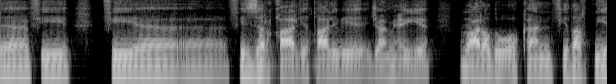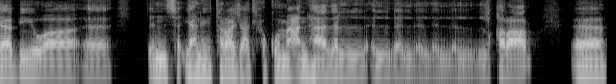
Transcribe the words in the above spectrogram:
آه، في في في الزرقاء لطالبه جامعية وعلى ضوءه كان في ضغط نيابي و يعني تراجعت الحكومة عن هذا القرار. آه،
